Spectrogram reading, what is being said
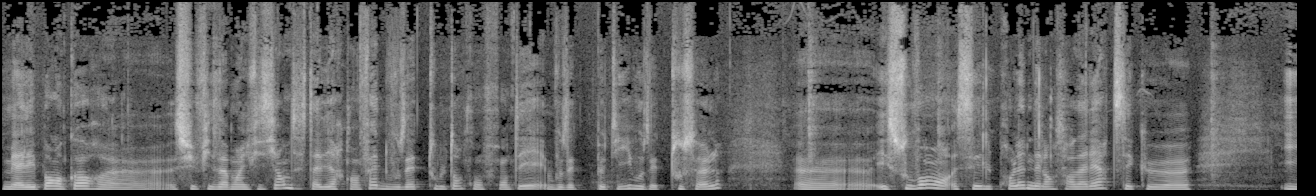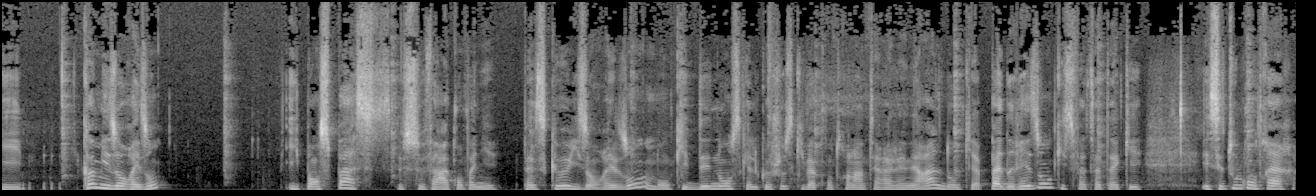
mais elle n'est pas encore euh, suffisamment efficiente, c'est-à-dire qu'en fait, vous êtes tout le temps confronté, vous êtes petit, vous êtes tout seul, euh, et souvent, c'est le problème des lanceurs d'alerte, c'est que, euh, comme ils ont raison, ils pensent pas se faire accompagner parce qu'ils ont raison, donc ils dénoncent quelque chose qui va contre l'intérêt général, donc il n'y a pas de raison qu'ils se fassent attaquer. Et c'est tout le contraire.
